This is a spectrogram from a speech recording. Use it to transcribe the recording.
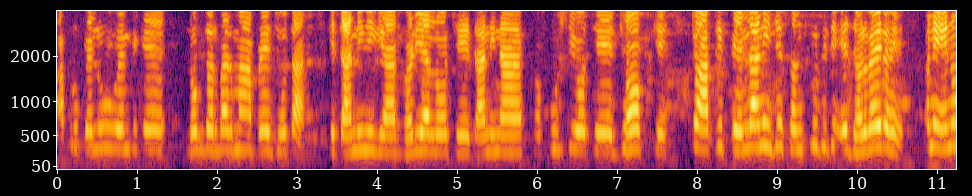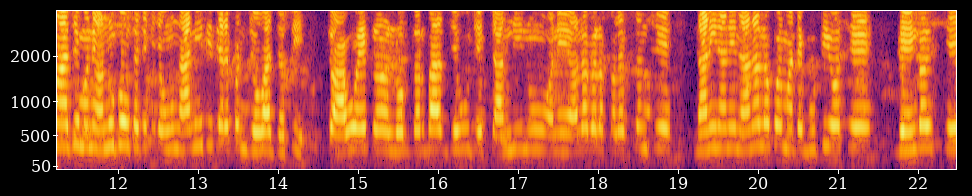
આપણું પેલું એમ કે લોક દરબારમાં આપણે જોતા કે ચાંદીની ઘડિયાળો છે, ચાંદીના ખુરશીઓ છે, જગ છે. તો આપણી પહેલાની જે સંસ્કૃતિ છે એ જળવાઈ રહે. અને એનો આજે મને અનુભવ છે કે હું નાની હતી ત્યારે પણ જોવા જતી. તો આવો એક લોક દરબાર જેવું જે ચાંદીનું અને અલગ અલગ કલેક્શન છે. નાની નાની નાના લોકો માટે બુટીઓ છે. બેંગલ્સ છે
